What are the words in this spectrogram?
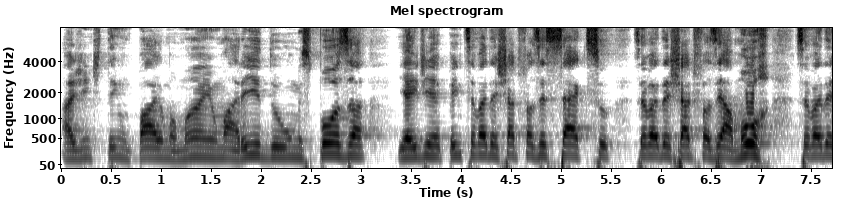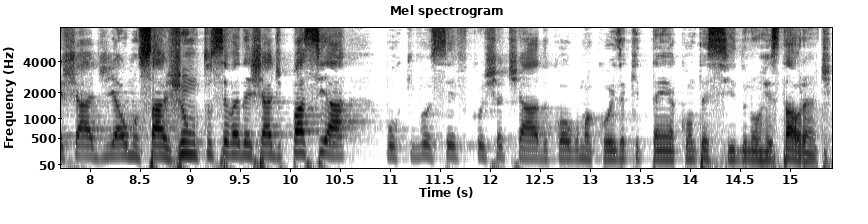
a gente tem um pai, uma mãe, um marido, uma esposa, e aí de repente você vai deixar de fazer sexo, você vai deixar de fazer amor, você vai deixar de almoçar junto, você vai deixar de passear porque você ficou chateado com alguma coisa que tenha acontecido no restaurante.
